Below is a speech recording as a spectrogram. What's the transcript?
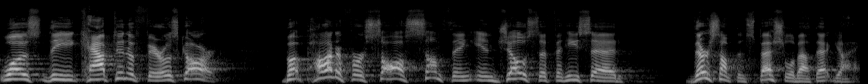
was the captain of Pharaoh's guard. But Potiphar saw something in Joseph and he said, There's something special about that guy.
